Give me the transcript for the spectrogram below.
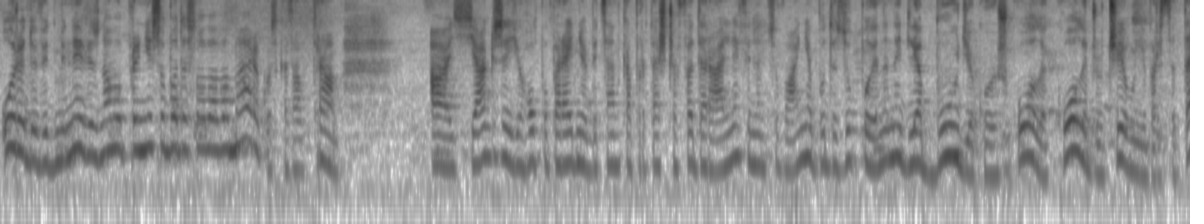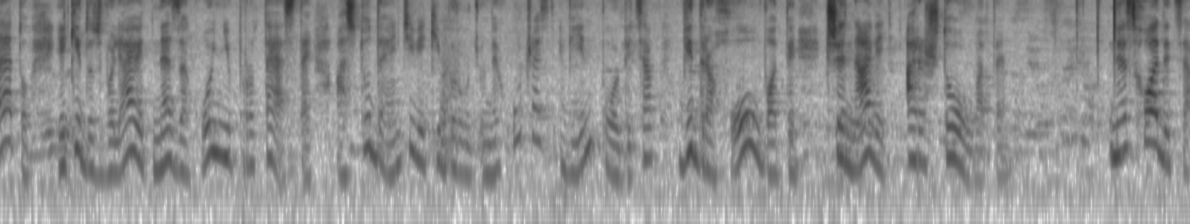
уряду відмінив і знову приніс свободу слова в Америку, сказав Трамп. А як же його попередня обіцянка про те, що федеральне фінансування буде зупинене для будь-якої школи, коледжу чи університету, які дозволяють незаконні протести? А студентів, які беруть у них участь, він пообіцяв відраховувати чи навіть арештовувати. Не сходиться.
